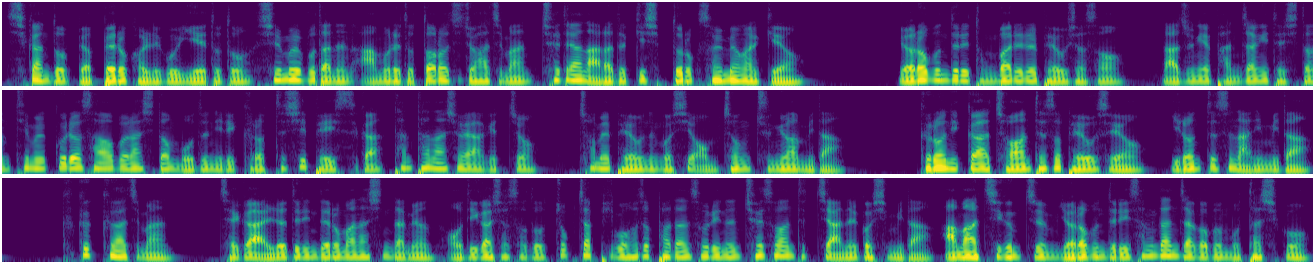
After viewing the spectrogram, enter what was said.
시간도 몇 배로 걸리고 이해도도 실물보다는 아무래도 떨어지죠 하지만 최대한 알아듣기 쉽도록 설명할게요. 여러분들이 동바리를 배우셔서 나중에 반장이 되시던 팀을 꾸려 사업을 하시던 모든 일이 그렇듯이 베이스가 탄탄하셔야 하겠죠. 처음에 배우는 것이 엄청 중요합니다. 그러니까 저한테서 배우세요. 이런 뜻은 아닙니다. 크크크 하지만 제가 알려드린 대로만 하신다면 어디 가셔서도 쪽 잡히고 허접하단 소리는 최소한 듣지 않을 것입니다. 아마 지금쯤 여러분들이 상단 작업은 못하시고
